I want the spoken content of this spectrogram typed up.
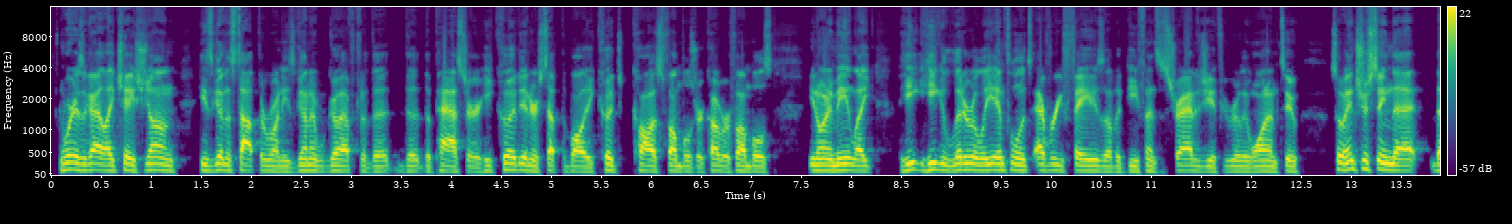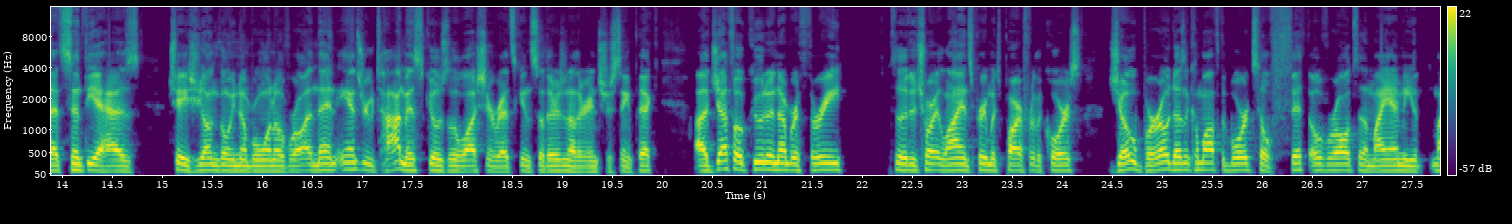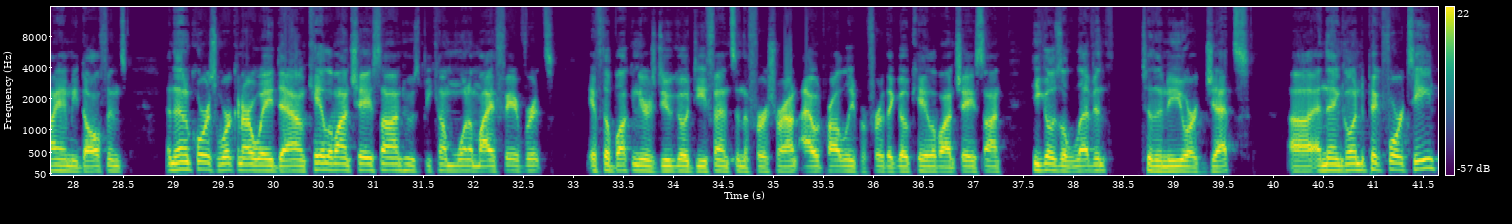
Whereas a guy like Chase Young, he's going to stop the run. He's going to go after the, the the passer. He could intercept the ball. He could cause fumbles, recover fumbles. You know what I mean? Like he he literally influence every phase of a defensive strategy if you really want him to. So interesting that that Cynthia has Chase Young going number one overall, and then Andrew Thomas goes to the Washington Redskins. So there's another interesting pick. Uh, Jeff Okudah number three to the Detroit Lions, pretty much par for the course. Joe Burrow doesn't come off the board till fifth overall to the Miami Miami Dolphins. And then, of course, working our way down, K'Lavon Chaisson, who's become one of my favorites. If the Buccaneers do go defense in the first round, I would probably prefer they go K'Lavon Chaisson. He goes 11th to the New York Jets. Uh, and then going to pick 14,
